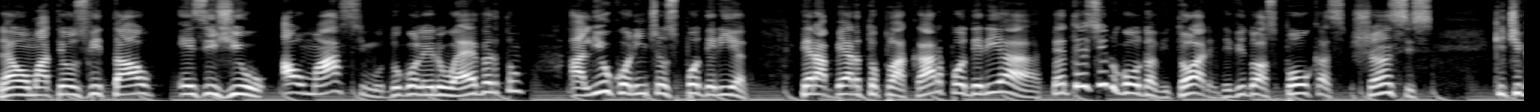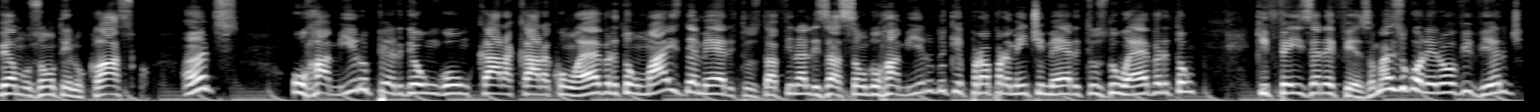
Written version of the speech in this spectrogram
Né, o Matheus Vital exigiu ao máximo do goleiro Everton. Ali o Corinthians poderia ter aberto o placar, poderia ter sido o gol da vitória, devido às poucas chances que tivemos ontem no clássico. Antes, o Ramiro perdeu um gol cara a cara com o Everton, mais deméritos da finalização do Ramiro do que propriamente méritos do Everton, que fez a defesa. Mas o goleiro Alviverde,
